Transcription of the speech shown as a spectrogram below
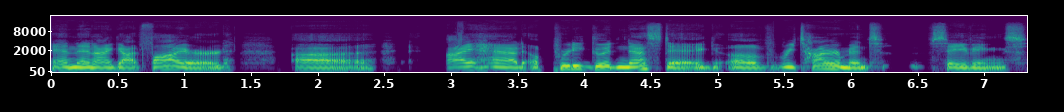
and then I got fired. Uh, I had a pretty good nest egg of retirement savings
